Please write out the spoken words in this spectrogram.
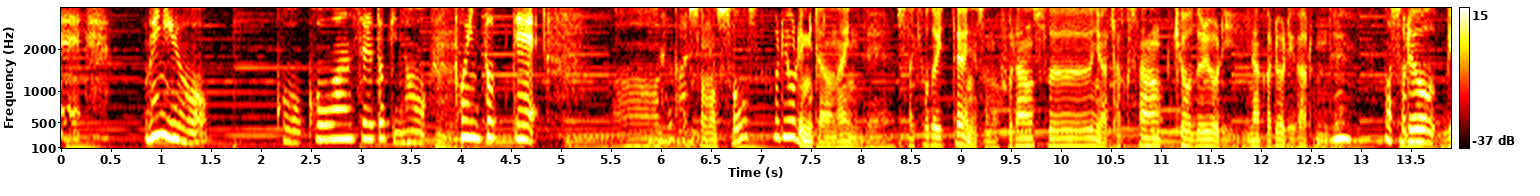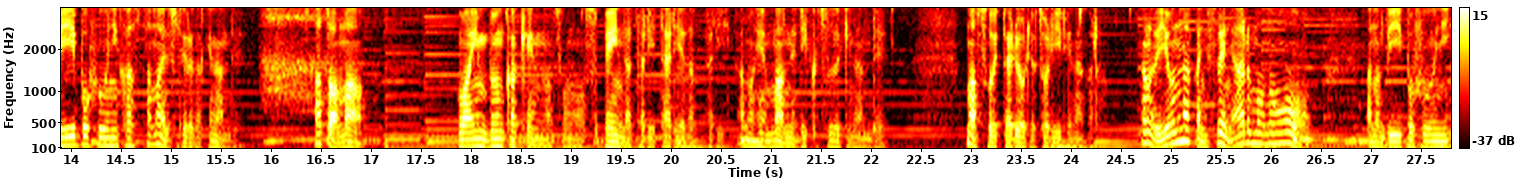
へえメニューをこう考案する時のうん。ポイントって、あーでもなんかその創作料理みたいなのはないんで先ほど言ったようにそのフランスにはたくさん郷土料理田舎料理があるんで、うん。まあ、それをビーボ風にカスタマイズしてるだけなんであとはまあワイン文化圏のそのスペインだったりイタリアだったりあの辺まあね陸続きなんでまあそういった料理を取り入れながら。なので世の中にすでにあるものをあのビーボ風に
